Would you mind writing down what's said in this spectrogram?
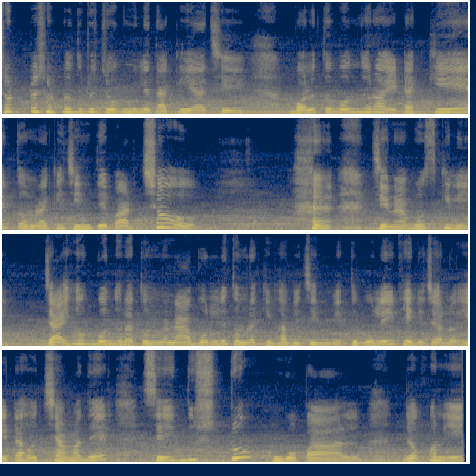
ছোট্ট ছোট্ট দুটো চোখ মিলে তাকিয়ে আছে। বলো তো বন্ধুরা, এটা কে? তোমরা কি চিনতে পারছ? চেনা মুশকিলই। যাই হোক বন্ধুরা, তোমরা না বললে তোমরা কীভাবে চিনবে? তো বলেই ফেলি, চলো। এটা হচ্ছে আমাদের সেই দুষ্টু গোপাল। যখন এই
